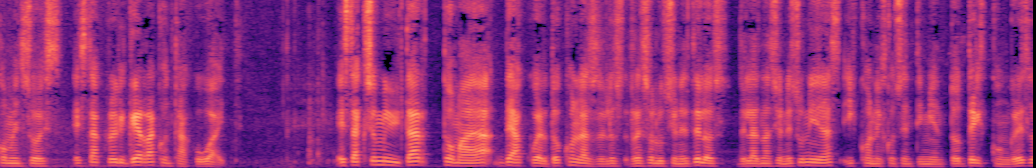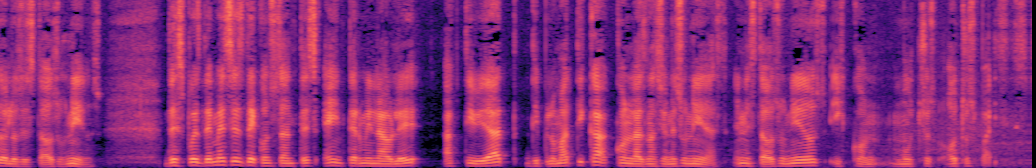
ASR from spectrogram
comenzó esta cruel guerra contra Kuwait. Esta acción militar, tomada de acuerdo con las resoluciones de, los, de las Naciones Unidas y con el consentimiento del Congreso de los Estados Unidos, después de meses de constantes e interminables actividad diplomática con las Naciones Unidas, en Estados Unidos y con muchos otros países.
